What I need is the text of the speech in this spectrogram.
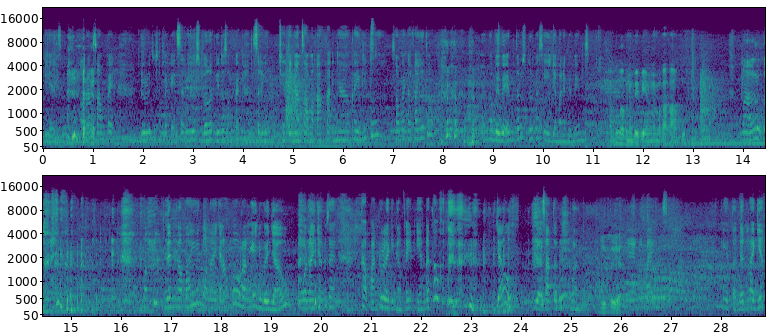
Iya sih. Orang sampai dulu tuh sampai kayak serius banget gitu sampai sering chattingan sama kakaknya kayak gitu. Sampai kakaknya tuh nge BBM terus. Dulu masih zamannya BBM sih. Kamu nggak pernah BBM sama kakak aku? Malu. Ma- dan ngapain? Mau nanya apa? Orangnya juga jauh. Mau nanya misalnya kak Pandu lagi ngapain? Ya nggak tahu. Kan jauh. Nggak satu rumah. Gitu ya. Ya ngapain? Gitu. Dan lagian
